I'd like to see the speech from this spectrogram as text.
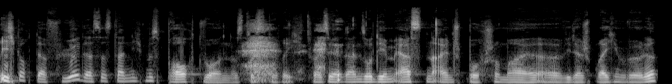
ich doch dafür, dass es dann nicht missbraucht worden ist, das Gericht, was ja dann so dem ersten Einspruch schon mal äh, widersprechen würde.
